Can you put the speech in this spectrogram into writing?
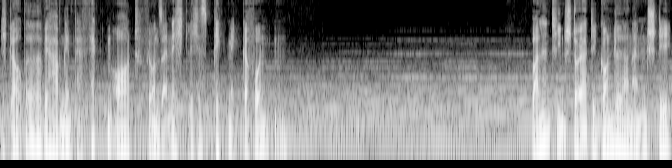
Ich glaube, wir haben den perfekten Ort für unser nächtliches Picknick gefunden. Valentin steuert die Gondel an einen Steg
